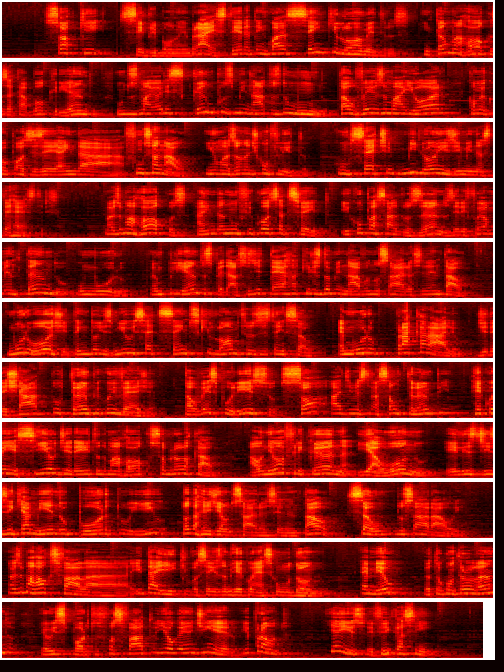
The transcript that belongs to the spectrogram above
Só que, sempre bom lembrar, a esteira tem quase 100 quilômetros. Então Marrocos acabou criando um dos maiores campos minados do mundo. Talvez o maior, como é que eu posso dizer, ainda funcional, em uma zona de conflito, com 7 milhões de minas terrestres. Mas o Marrocos ainda não ficou satisfeito, e com o passar dos anos ele foi aumentando o muro, ampliando os pedaços de terra que eles dominavam no Saara Ocidental. O muro hoje tem 2.700 quilômetros de extensão. É muro pra caralho, de deixar o Trump com inveja. Talvez por isso, só a administração Trump reconhecia o direito do Marrocos sobre o local. A União Africana e a ONU, eles dizem que a mina, o porto e toda a região do Saara Ocidental são do Saharaui. Mas o Marrocos fala: e daí que vocês não me reconhecem como dono? É meu, eu estou controlando, eu exporto o fosfato e eu ganho dinheiro. E pronto. E é isso, e fica assim.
